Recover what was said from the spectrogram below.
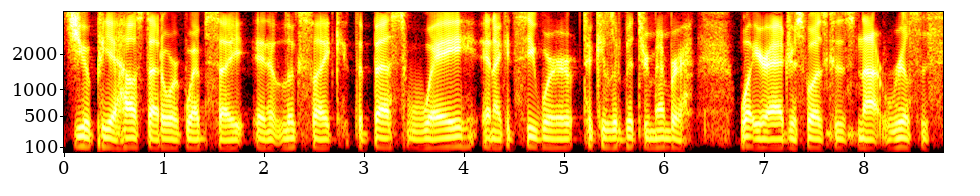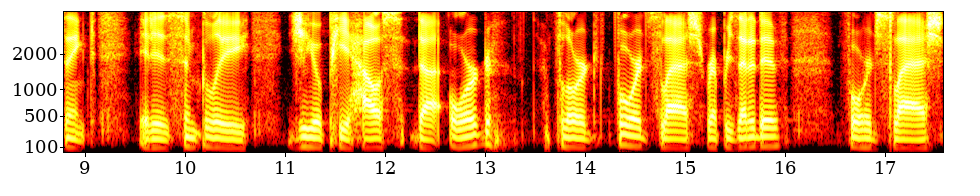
GOPahouse.org website, and it looks like the best way, and I could see where it took you a little bit to remember what your address was because it's not real succinct. It is simply GOPahouse.org forward, forward slash representative forward slash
